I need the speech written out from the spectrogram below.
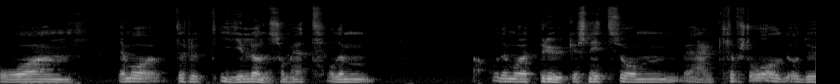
Og det må til slutt gi lønnsomhet. Og det, og det må være et brukersnitt som er enkelt å forstå. Og du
